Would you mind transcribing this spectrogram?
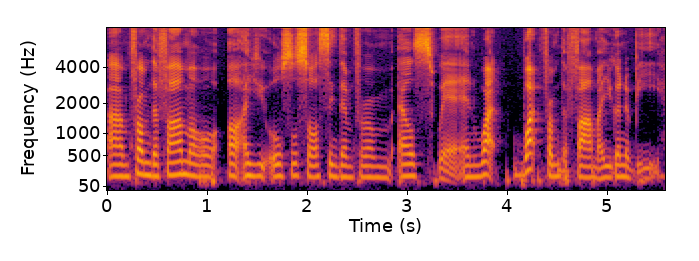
um, from the farm, or, or are you also sourcing them from elsewhere? And what what from the farm are you going to be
